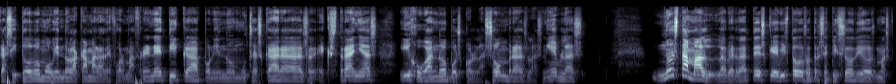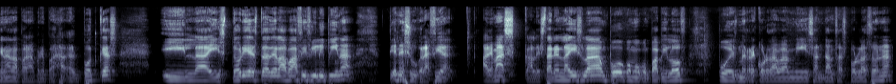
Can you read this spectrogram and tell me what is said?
casi todo moviendo la cámara de forma frenética, poniendo muchas caras extrañas y jugando pues con las sombras, las nieblas no está mal, la verdad es que he visto dos o tres episodios más que nada para preparar el podcast y la historia esta de la Buffy filipina tiene su gracia. Además, al estar en la isla, un poco como con Papi Love, pues me recordaba mis andanzas por la zona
